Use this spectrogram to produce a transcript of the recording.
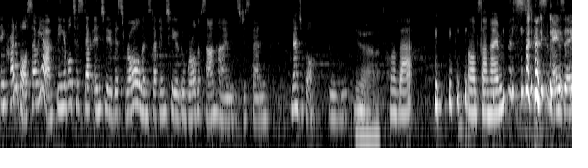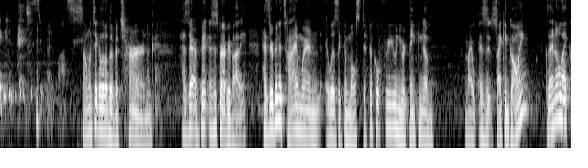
incredible so yeah being able to step into this role and step into the world of sondheim has just been magical mm-hmm. Yeah. Love that. I love Sondheim. it's amazing just incredible Someone take a little bit of a turn. Okay. Has there been, this is for everybody, has there been a time when it was like the most difficult for you and you were thinking of, am I, is it, should I keep going? Because I know like,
